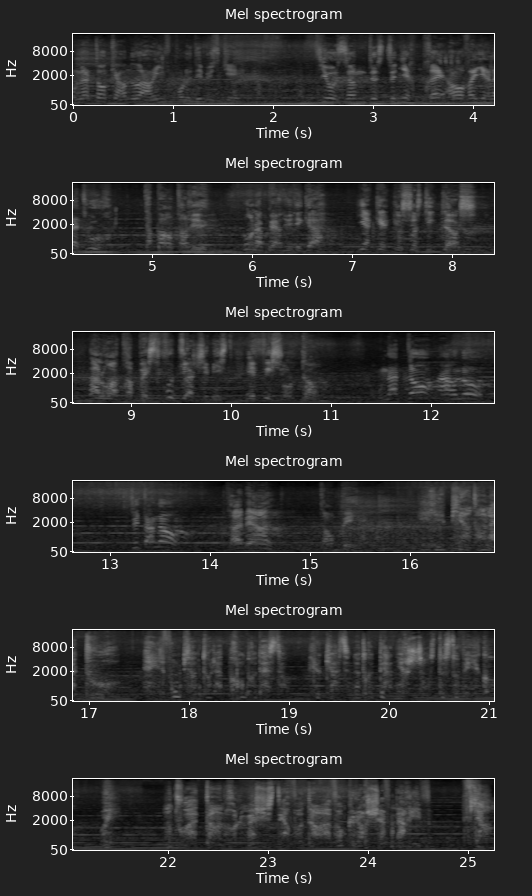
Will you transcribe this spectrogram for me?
on attend qu'Arnaud arrive pour le débusquer. Dis aux hommes de se tenir prêts à envahir la tour. T'as pas entendu? On a perdu des gars. Il y a quelque chose qui cloche. Allons attraper ce foutu alchimiste et fichons le camp. On attend Arnaud C'est un ordre Très bien. Tant pis. Il est bien dans la tour. Et ils vont bientôt la prendre d'assaut. Lucas, c'est notre dernière chance de sauver Hugo. Oui, on doit atteindre le magistère Vaudin avant que leur chef n'arrive. Viens.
